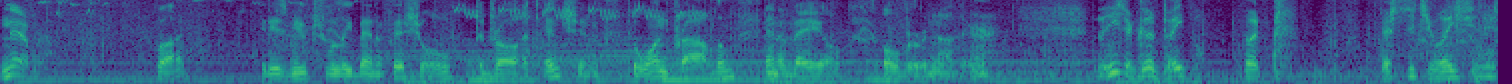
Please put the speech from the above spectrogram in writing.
Never. But it is mutually beneficial to draw attention to one problem and avail over another. These are good people, but their situation is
